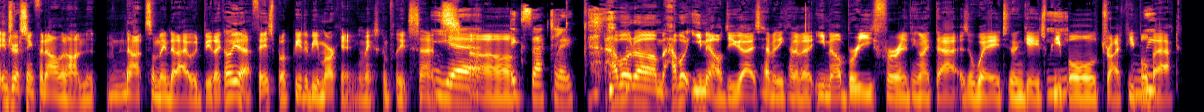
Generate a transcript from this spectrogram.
interesting phenomenon. Not something that I would be like, oh yeah, Facebook B2B marketing it makes complete sense. Yeah, uh, exactly. how about um, how about email? Do you guys have any kind of an email brief or anything like that as a way to engage people, drive people we, back?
